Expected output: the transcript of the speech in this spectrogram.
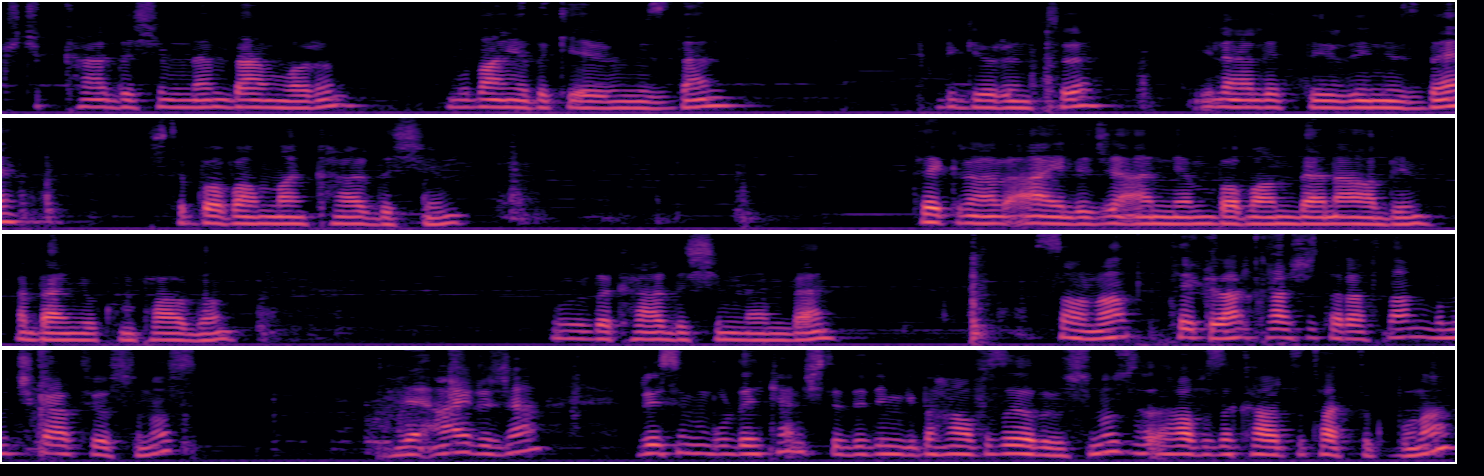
küçük kardeşimden ben varım. Mudanya'daki evimizden bir görüntü. İlerlettirdiğinizde işte babamla kardeşim. Tekrar ailece annem, babam, ben, abim. Ha ben yokum pardon. Burada kardeşimle ben. Sonra tekrar karşı taraftan bunu çıkartıyorsunuz. Ve ayrıca resim buradayken işte dediğim gibi hafıza alıyorsunuz. Hafıza kartı taktık buna.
